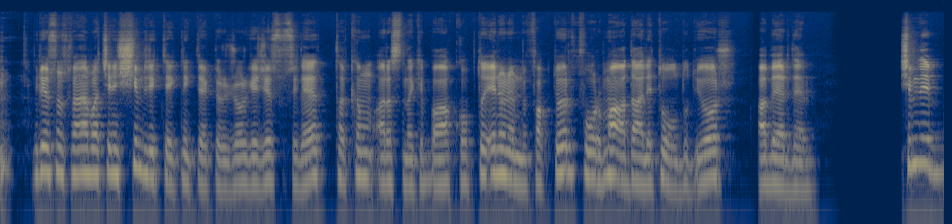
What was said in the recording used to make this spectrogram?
Biliyorsunuz Fenerbahçe'nin şimdilik teknik direktörü Jorge Jesus ile takım arasındaki bağ koptu. En önemli faktör forma adaleti oldu diyor haberde. Şimdi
